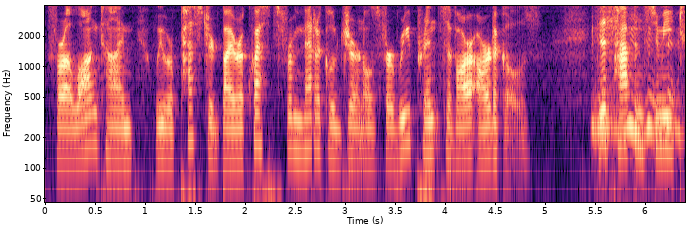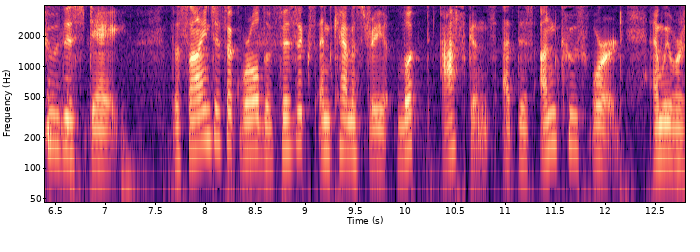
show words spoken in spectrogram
For a long time, we were pestered by requests from medical journals for reprints of our articles. This happens to me to this day. The scientific world of physics and chemistry looked askance at this uncouth word, and we were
